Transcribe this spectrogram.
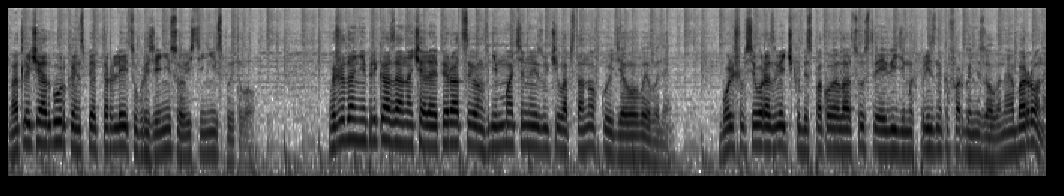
В отличие от Гурка, инспектор Лейц угрызений совести не испытывал. В ожидании приказа о начале операции он внимательно изучил обстановку и делал выводы. Больше всего разведчика беспокоило отсутствие видимых признаков организованной обороны.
